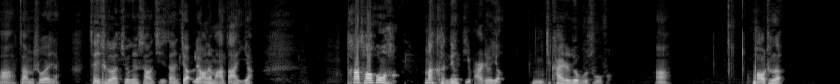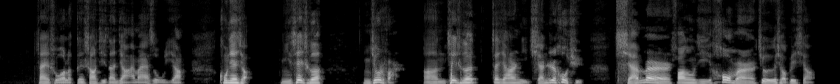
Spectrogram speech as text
啊，咱们说一下，这车就跟上期咱讲聊那马自达一样，它操控好，那肯定底盘就硬，你开着就不舒服啊。跑车，再说了，跟上期咱讲 MS 五一样，空间小，你这车你就是玩啊，你这车再加上你前置后驱，前面发动机，后面就有一个小备箱，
